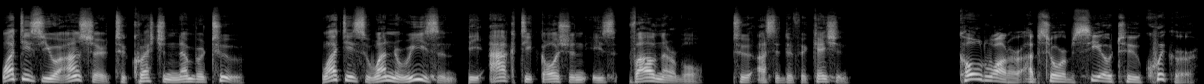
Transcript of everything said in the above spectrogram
What is your answer to question number two? What is one reason the Arctic Ocean is vulnerable to acidification? Cold water absorbs CO2 quicker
